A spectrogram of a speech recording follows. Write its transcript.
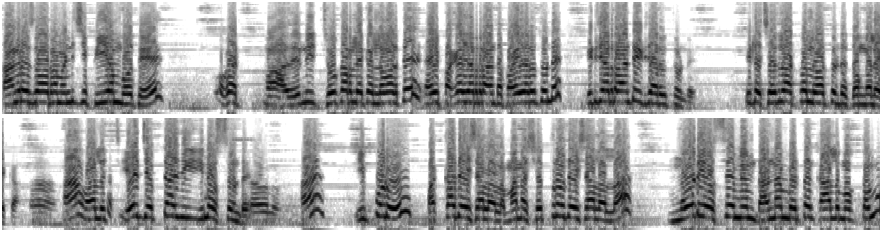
కాంగ్రెస్ గవర్నమెంట్ నుంచి పిఎం పోతే ఒక జోకర్ లెక్క నిలబడితే అవి పక్క జర్రా అంటే పక్క జరుగుతుండే ఇటు జర్రా అంటే ఇటు జరుగుతుండే. ఇట్లా చేతులు పట్టుకొని నిలబడుతుండే దొంగ లెక్క వాళ్ళు ఏది చెప్తే అది ఈయన వస్తుండే? ఇప్పుడు పక్క దేశాలలో మన శత్రు దేశాలలో మోడీ వస్తే మేము దండం పెడతాం కాళ్ళు మొక్తాము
